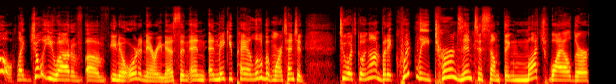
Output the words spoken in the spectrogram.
oh, like jolt you out of of you know ordinariness and and and make you pay a little bit more attention to what's going on. But it quickly turns into something much wilder,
